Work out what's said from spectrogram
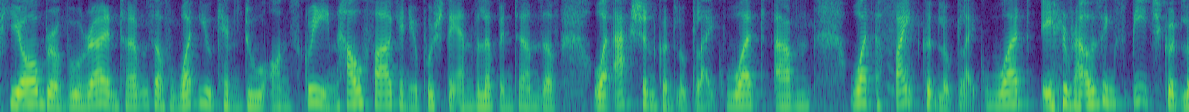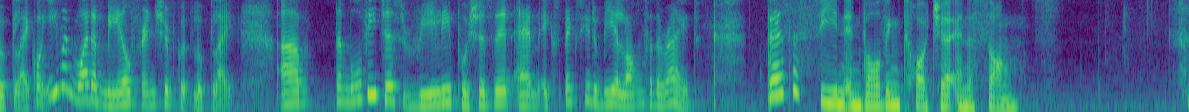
pure bravura in terms of what you can do on screen. How far can you push the envelope in terms of what action could look like, what um, what a fight could look like, what a rousing speech could look like, or even what a male friendship could look like. Um, the movie just really pushes it and expects you to be along for the ride. There's a scene involving torture and a song.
